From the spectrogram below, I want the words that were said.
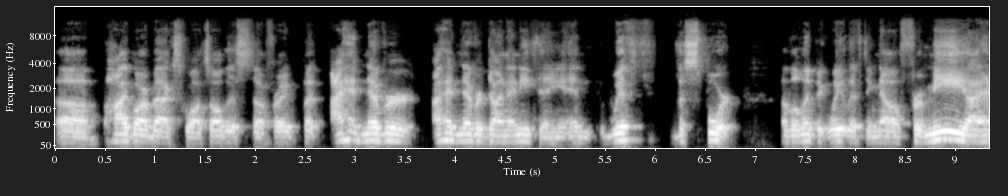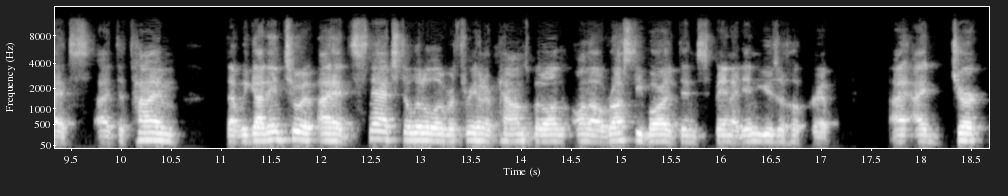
Uh, high bar back squats, all this stuff, right? But I had never, I had never done anything, and with the sport of Olympic weightlifting. Now, for me, I had at the time that we got into it, I had snatched a little over 300 pounds, but on on a rusty bar that didn't spin. I didn't use a hook grip. I, I jerked,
